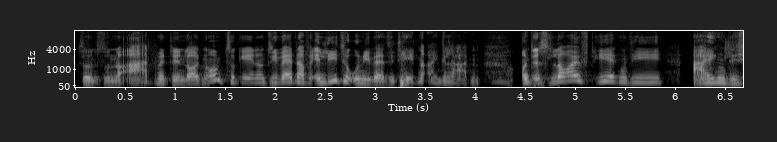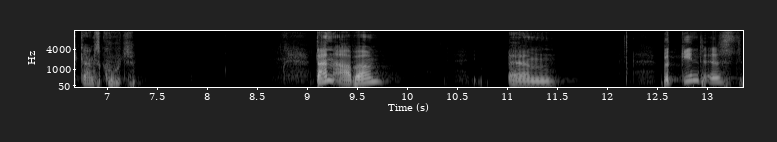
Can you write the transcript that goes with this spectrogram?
so, so eine Art, mit den Leuten umzugehen und sie werden auf Elite-Universitäten eingeladen. Und es läuft irgendwie eigentlich ganz gut. Dann aber ähm, beginnt es,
